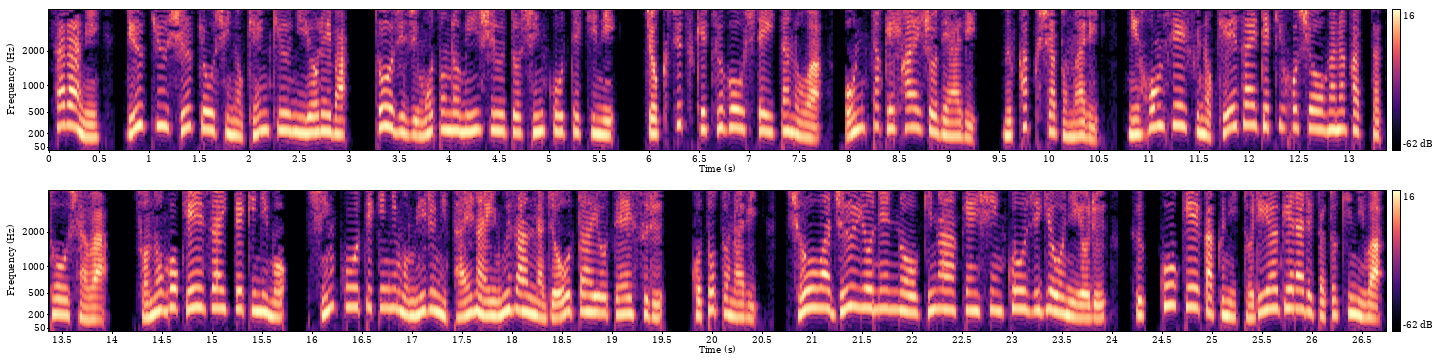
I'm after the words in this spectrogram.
さらに、琉球宗教史の研究によれば、当時地元の民衆と信仰的に直接結合していたのは、御嶽廃所であり、無格者となり、日本政府の経済的保障がなかった当社は、その後経済的にも、信仰的にも見るに耐えない無残な状態を呈することとなり、昭和14年の沖縄県振興事業による復興計画に取り上げられた時には、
